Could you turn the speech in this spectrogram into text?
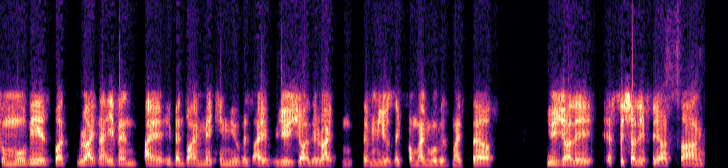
to movies. But right now, even I, even though I'm making movies, I usually write the music for my movies myself usually, especially if they are songs,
